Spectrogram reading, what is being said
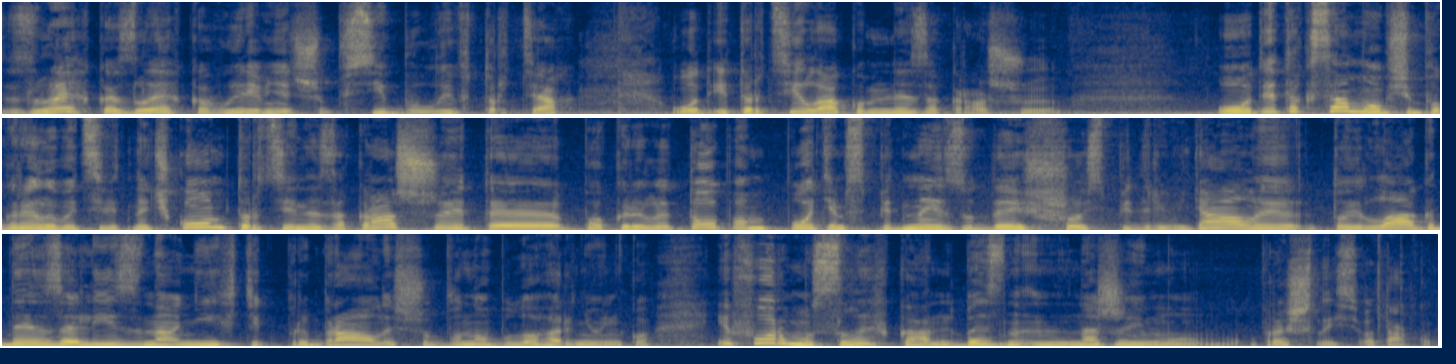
Злегка, злегка вирівнять, щоб всі були в торцях. От, і торці лаком не закрашую. От, і так само, в общем, покрили ви цвітничком, торці не закрашуєте, покрили топом, потім з-під низу десь щось підрівняли, той лак, де заліз на нігтік прибрали, щоб воно було гарнюнько. І форму слегка, без нажиму пройшлись. Отак от.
